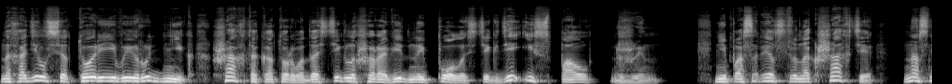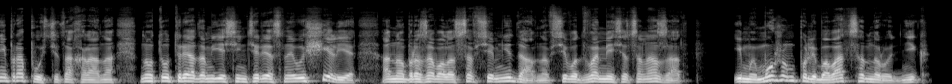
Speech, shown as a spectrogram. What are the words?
находился ториевый рудник, шахта которого достигла шаровидной полости, где и спал джин. Непосредственно к шахте нас не пропустит охрана, но тут рядом есть интересное ущелье, оно образовалось совсем недавно, всего два месяца назад, и мы можем полюбоваться на рудник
